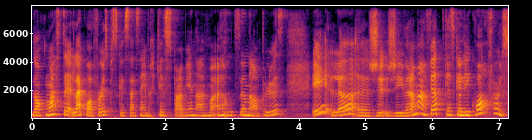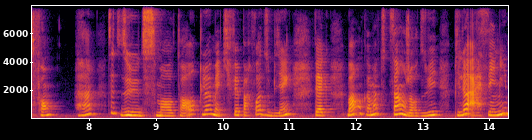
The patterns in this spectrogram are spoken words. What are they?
Donc, moi, c'était la coiffeuse, puisque ça s'imbriquait super bien dans ma routine en plus. Et là, euh, j'ai vraiment fait qu'est-ce que les coiffeuses font. Hein? Tu sais, du, small talk, là, mais qui fait parfois du bien. Fait que, bon, comment tu te sens aujourd'hui? Puis là, elle s'est mise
